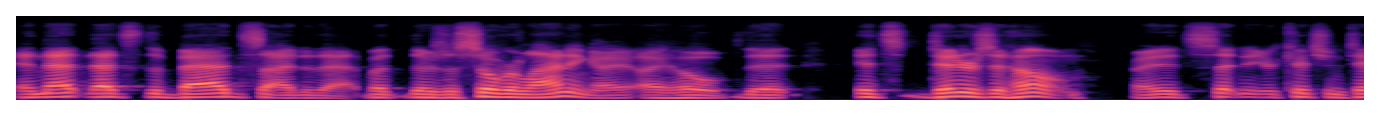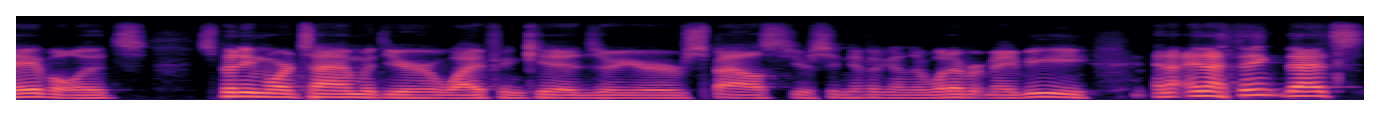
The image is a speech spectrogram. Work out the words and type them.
and that that's the bad side of that. But there's a silver lining, I, I hope, that it's dinners at home, right? It's sitting at your kitchen table. It's spending more time with your wife and kids or your spouse, your significant other, whatever it may be. And, and I think that's,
